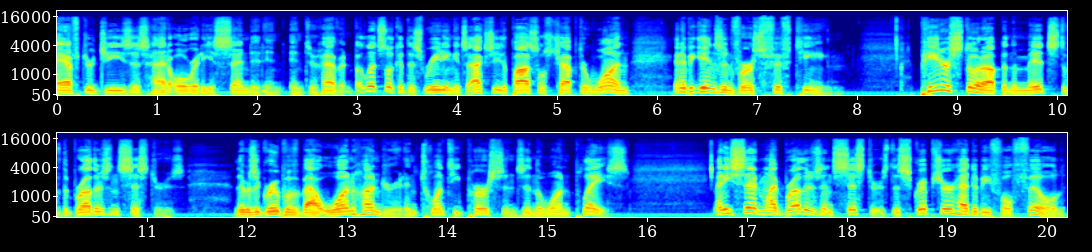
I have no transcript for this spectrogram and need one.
after Jesus had already ascended in, into heaven. But let's look at this reading. It's actually the Apostles chapter 1, and it begins in verse 15. Peter stood up in the midst of the brothers and sisters there was a group of about 120 persons in the one place. And he said, My brothers and sisters, the scripture had to be fulfilled,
